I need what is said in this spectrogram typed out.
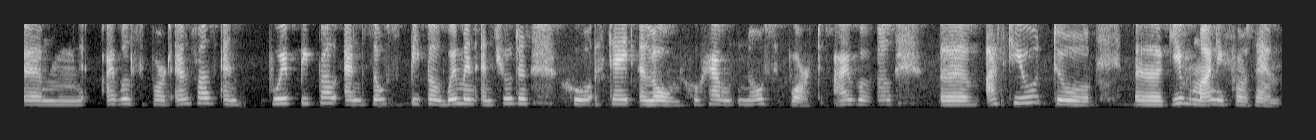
um, I will support infants and poor people and those people, women and children who stayed alone, who have no support. I will uh, ask you to uh, give money for them.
